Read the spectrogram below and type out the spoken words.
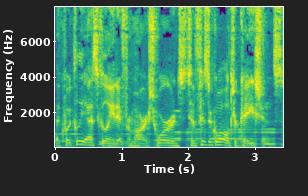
that quickly escalated from harsh words to physical altercations.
